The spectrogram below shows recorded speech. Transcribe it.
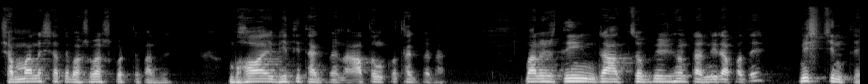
সম্মানের সাথে বসবাস করতে পারবে। ভয়, ভীতি থাকবে না, আতঙ্ক থাকবে না। মানুষ দিন, রাত, চব্বিশ ঘণ্টা নিরাপদে, নিশ্চিন্তে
